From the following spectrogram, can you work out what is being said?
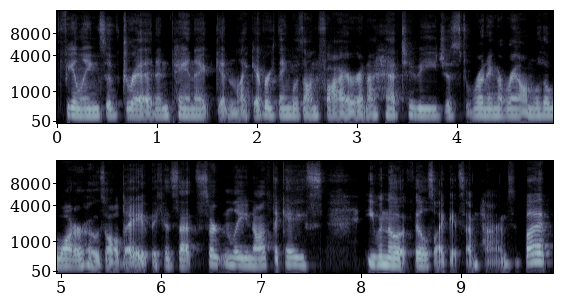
feelings of dread and panic and like everything was on fire and I had to be just running around with a water hose all day because that's certainly not the case even though it feels like it sometimes. But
